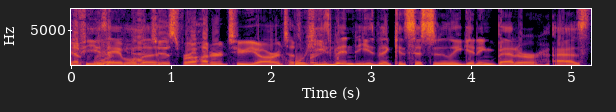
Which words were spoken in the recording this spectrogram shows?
if he's able to, catches for 102 yards. That's well, pretty he's been he's been consistently getting better as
